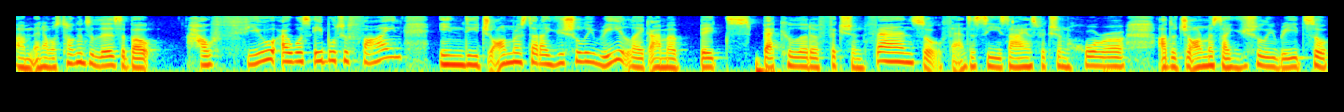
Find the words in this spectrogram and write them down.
Um, and I was talking to Liz about how few I was able to find in the genres that I usually read. Like, I'm a big speculative fiction fan, so fantasy, science fiction, horror are the genres I usually read. So,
